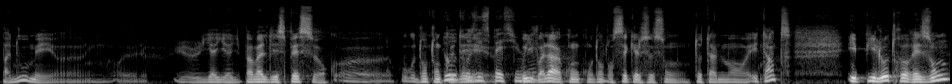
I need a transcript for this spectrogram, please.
pas nous, mais euh, il y, a, pas mal d'espèces euh, dont on connaît. espèces humaines. Oui, voilà, dont on sait qu'elles se sont totalement éteintes. Et puis l'autre raison,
